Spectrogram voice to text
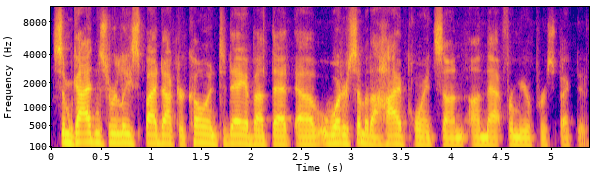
some guidance released by dr cohen today about that uh, what are some of the high points on on that from your perspective?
